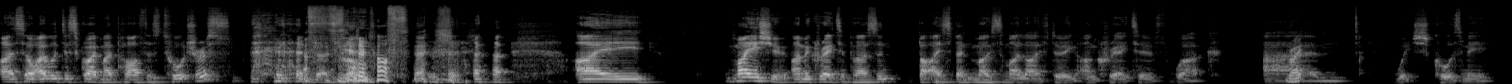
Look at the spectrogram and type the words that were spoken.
Uh, so I would describe my path as torturous. Fair enough. I my issue. I'm a creative person, but I spent most of my life doing uncreative work, um, right. which caused me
